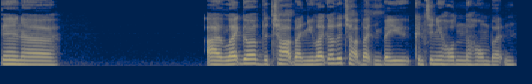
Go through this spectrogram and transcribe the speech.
Then uh, I let go of the top button. You let go of the top button, but you continue holding the home button.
